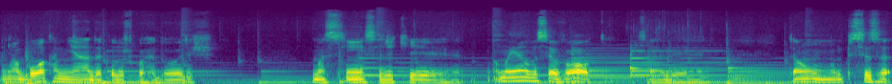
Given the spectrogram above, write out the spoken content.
uma boa caminhada pelos corredores, uma ciência de que amanhã você volta, sabe? Então não precisa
